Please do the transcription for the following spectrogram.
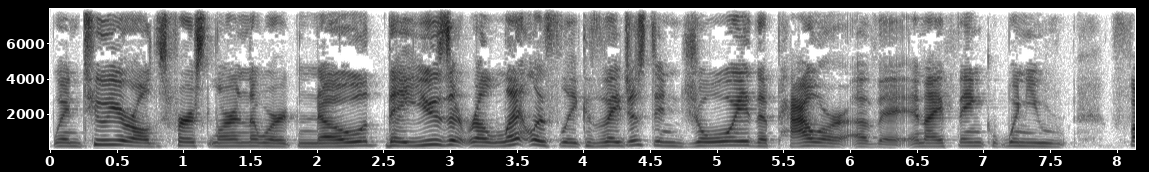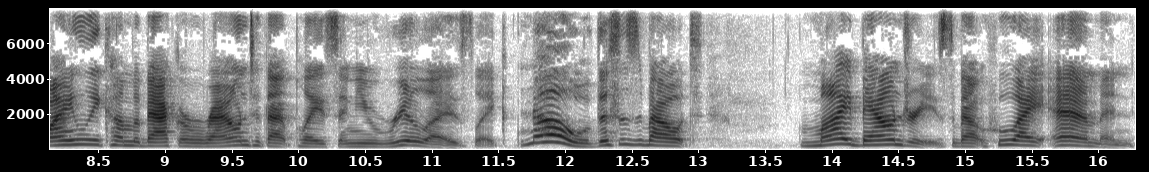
when two year olds first learn the word no, they use it relentlessly because they just enjoy the power of it. And I think when you finally come back around to that place and you realize, like, no, this is about my boundaries, about who I am, and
